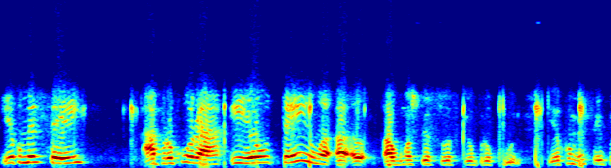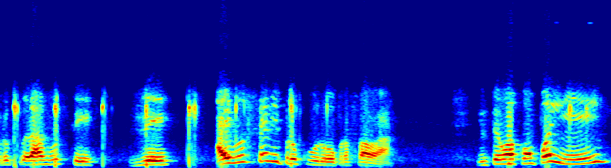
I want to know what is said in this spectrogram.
E eu comecei a procurar. E eu tenho algumas pessoas que eu procuro. E eu comecei a procurar você, ver Aí você me procurou para falar. Então eu acompanhei,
